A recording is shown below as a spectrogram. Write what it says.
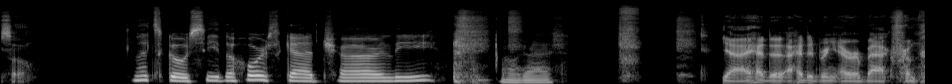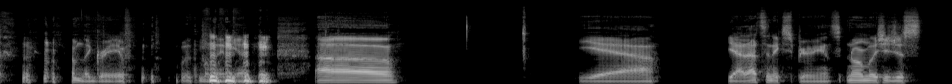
So Let's go see the horse god, Charlie. Oh gosh. yeah, I had to I had to bring Error back from the, from the grave with Malanya. uh, yeah, yeah, that's an experience. Normally, she just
